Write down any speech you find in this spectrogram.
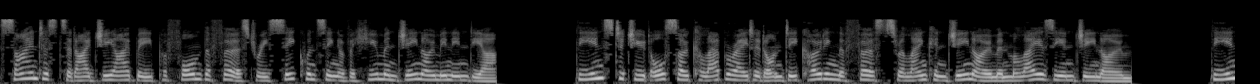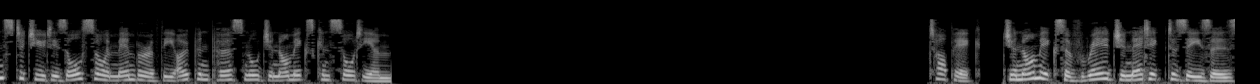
scientists at IGIB performed the first resequencing of a human genome in India. The institute also collaborated on decoding the first Sri Lankan genome and Malaysian genome. The institute is also a member of the Open Personal Genomics Consortium. Topic: Genomics of rare genetic diseases.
